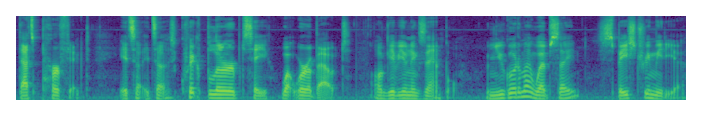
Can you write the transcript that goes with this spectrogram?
that's perfect. It's a, it's a quick blurb to say what we're about. I'll give you an example. When you go to my website, Space Tree Media,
